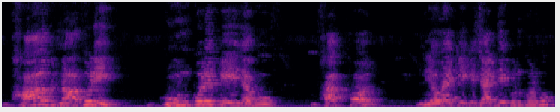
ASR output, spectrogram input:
ভাগ না করে গুণ করে পেয়ে যাব ভাগফল নিয়ম একই একে চার দিয়ে গুণ করব।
